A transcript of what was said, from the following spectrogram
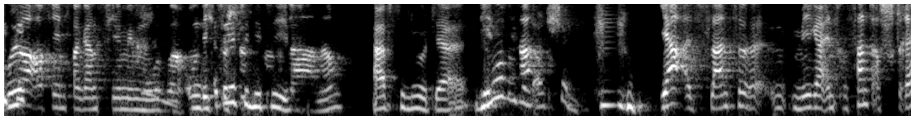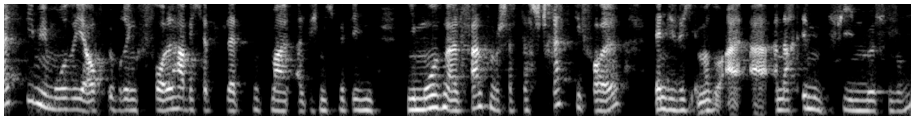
früher auf jeden Fall ganz viel Mimose, um dich zu Definitiv. schützen. Klar, ne? Absolut, ja. Mimosen sind auch schön. Ja, als Pflanze äh, mega interessant. Das stresst die Mimose ja auch übrigens voll, habe ich jetzt letztens mal, als ich mich mit den Mimosen als Pflanzen beschäftigt, das stresst die voll, wenn die sich immer so äh, äh, nach innen ziehen müssen.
